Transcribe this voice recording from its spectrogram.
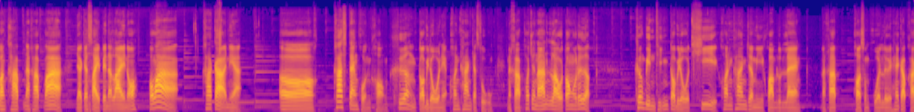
บังคับนะครับว่าอยากจะใส่เป็นอะไรเนาะเพราะว่าคากะเนี่ยเอ่อค่าแสดงผลของเครื่องตอร์บิโดเนี่ยค่อนข้างจะสูงนะครับเพราะฉะนั้นเราต้องเลือกเครื่องบินทิ้งตอร์บิโดที่ค่อนข้างจะมีความรุนแรงนะครับพอสมควรเลยให้กับคา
